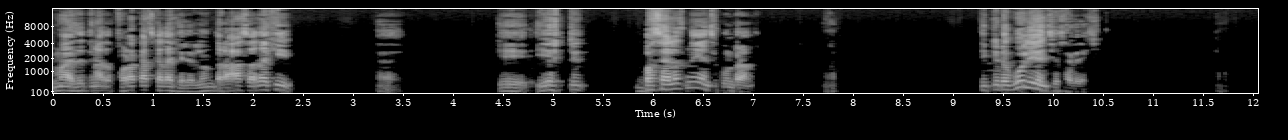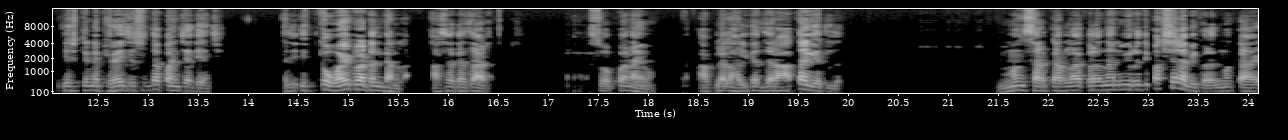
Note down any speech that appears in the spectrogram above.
आहे. माझ्या जातीनं आता थोडा काचका दाखवलेला नंतर असा दाखील की एसटीत बसायलाच नाही यांची कोण राहणार. तिकीट गोली यांची सगळ्याची. एसटीने फिरायची सुद्धा पंचायत यांची. म्हणजे इतकं वाईट वाटन त्यांना असा त्याचा अर्थ. सोपं नाही मग हो. आपल्याला हलक्यात जर आता घेतलं मग सरकारला कळण आणि विरोधी पक्षाला बी कळण. मग काय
